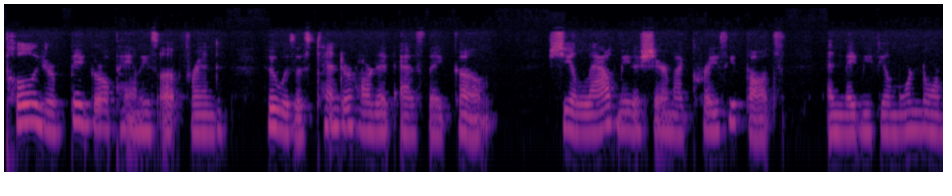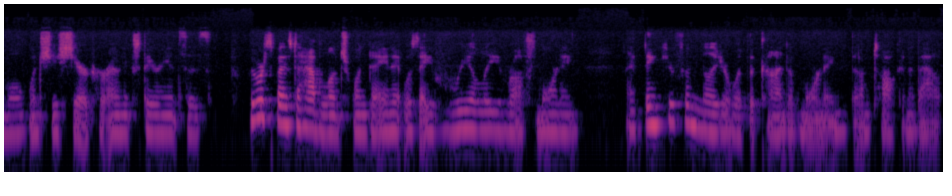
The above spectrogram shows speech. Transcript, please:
pull your big girl panties up friend who was as tender hearted as they come. She allowed me to share my crazy thoughts and made me feel more normal when she shared her own experiences. We were supposed to have lunch one day, and it was a really rough morning. I think you're familiar with the kind of morning that I'm talking about.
